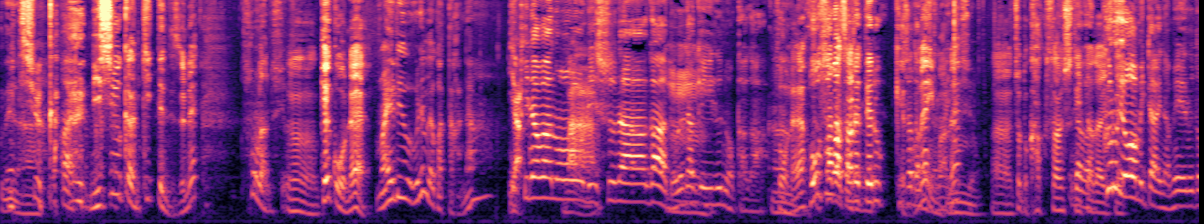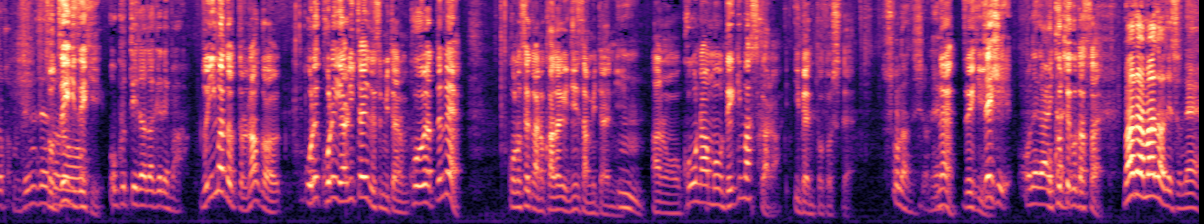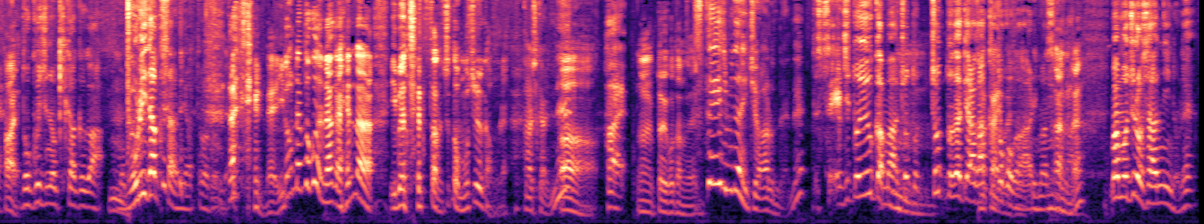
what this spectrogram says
少ねえな。週間。はい。2週間切ってんですよね。そうなんですよ、うん。結構ね。前売り売ればよかったかな沖縄まあ。のリスナーがどれだけいるのかが、そうね。放送はされてるけどね今ね。うん。ちょっと拡散していだただいて。来るよみたいなメールとかも全然そうのぜひぜひ。送っていただければ。今だったらなんか俺これやりたいですみたいなのこうやってねこの世界の片桐仁さんみたいに、うん。あのコーナーもできますからイベントとして。そうなんですよね。ねぜひ。ぜひお願いいたします。送ってくださいまだまだですね、はい。独自の企画がもう盛りだくさんにやってますんで、確かにねいろんなところでなんか変なイベントやってたらちょっと面白いかもね。確かにね。あはい。あうんということなので。ステージみたいに一応あるんだよね。政治というかまあちょっと、ちょっとだけ上がったとこがありますから、ねまあもちろん3人のね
